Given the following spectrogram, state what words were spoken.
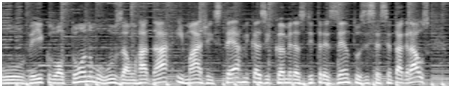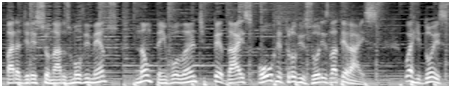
O veículo autônomo usa um radar, imagens térmicas e câmeras de 360 graus para direcionar os movimentos, não tem volante, pedais ou retrovisores laterais. O R2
